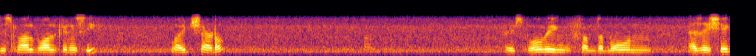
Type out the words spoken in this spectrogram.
This small ball can you see? White shadow. It's moving from the moon. As I shake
